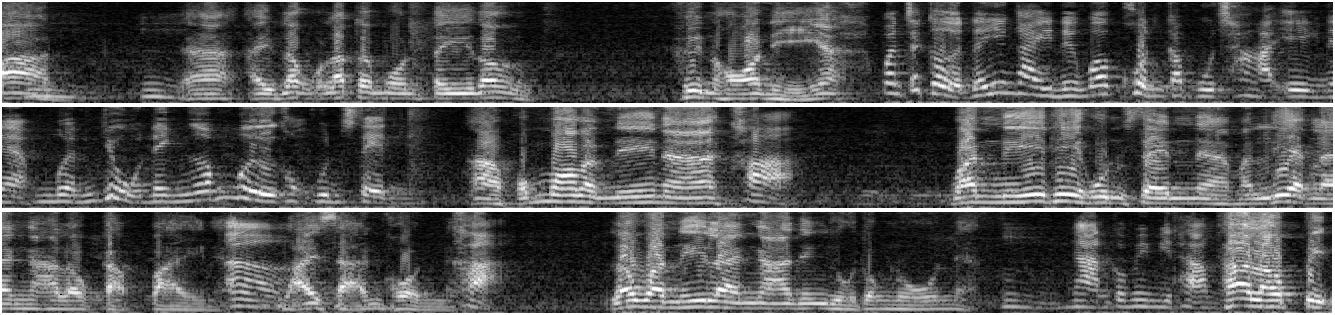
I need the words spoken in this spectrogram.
บ้านอืม นะฮะไอ้รัฐมนตรีต้องขึ้นฮอหนีอะมันจะเกิดได้ยังไงเนี่ยว่าคนกัมพูชาเองเนี่ยเหมือนอยู่ในเงื้อมมือของคุณเซน อ่าผมมองแบบนี้นะ ค่ะ วันนี้ที่ฮุนเซนเนี่ยมันเรียกแรงงานเรากลับไปเนี่ยอ่าหลายแสนคนเนี่ยค่ะแล้ววันนี้แรงงานยังอยู่ตรงนู้นเนี่ย อืมงานก็ไม่มีทำ ถ้าเราปิด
